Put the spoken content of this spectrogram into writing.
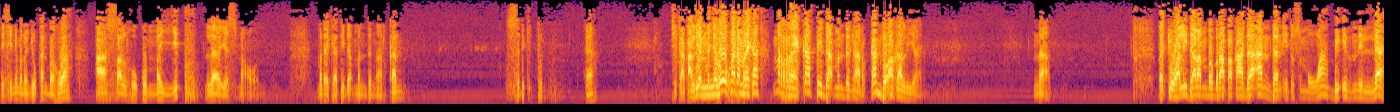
Di sini menunjukkan bahwa asal hukum mayit la yasma'un. Mereka tidak mendengarkan sedikit pun. Ya. Jika kalian menyeru kepada mereka, mereka tidak mendengarkan doa kalian. Nah, kecuali dalam beberapa keadaan dan itu semua biiznillah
